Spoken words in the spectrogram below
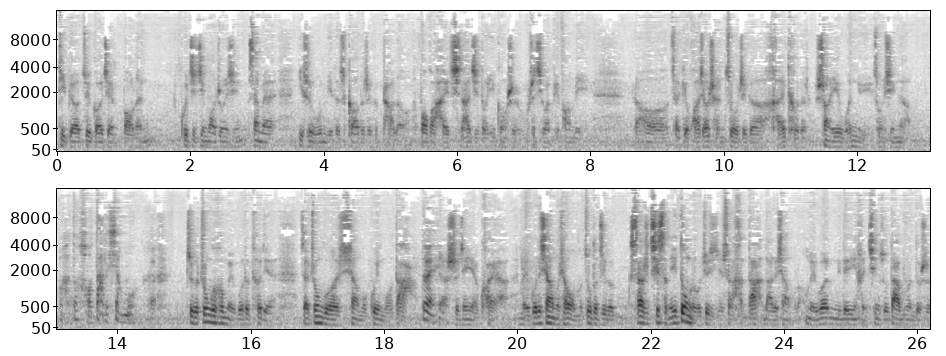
地标最高建宝能国际经贸中心，三百一十五米的高的这个大楼，包括还有其他几栋，一共是五十七万平方米。然后再给华侨城做这个海口的商业文旅中心啊，哇，都好大的项目。这个中国和美国的特点，在中国项目规模大，对啊，时间也快啊。美国的项目像我们做的这个三十七层的一栋楼就已经是很大很大的项目了。美国你得很清楚，大部分都是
